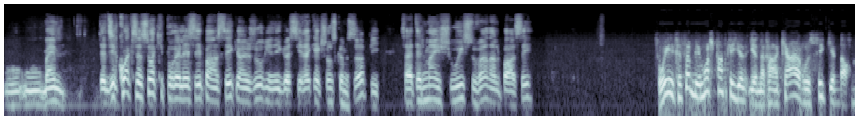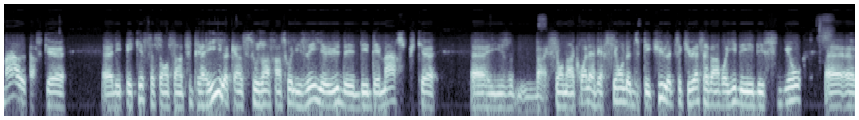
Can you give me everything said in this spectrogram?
ou, même de dire quoi que ce soit qui pourrait laisser penser qu'un jour il négocierait quelque chose comme ça, puis ça a tellement échoué souvent dans le passé. Oui, c'est ça. Mais moi, je pense qu'il y, a une rancœur aussi qui est normale parce que les péquistes se sont sentis trahis là, quand sous Jean-François Lisée, il y a eu des, démarches, puis que euh, ben, si on en croit la version du PQ, le TQS avait envoyé des, signaux euh,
